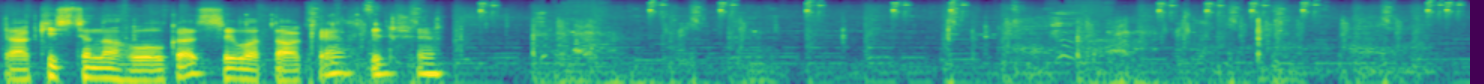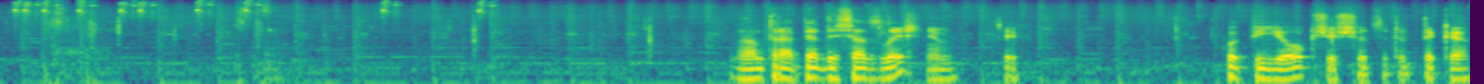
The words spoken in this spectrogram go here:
Так, кістяна голка, сила атаки більше. Нам треба 50 з лишнім цих копійок, чи що це тут таке.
